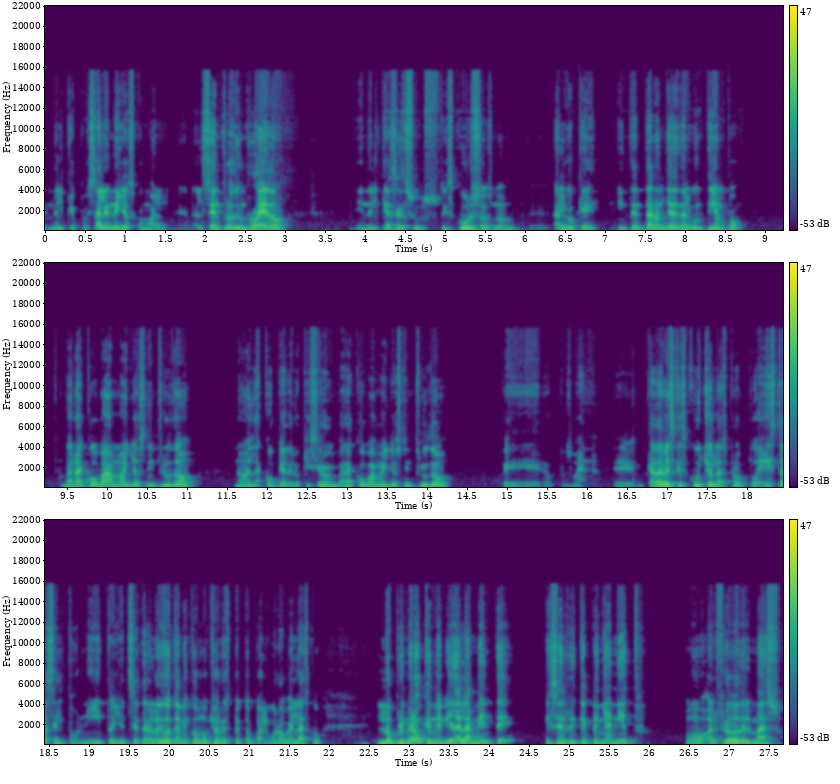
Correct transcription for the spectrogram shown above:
en el que pues salen ellos como al, centro de un ruedo, en el que hacen sus discursos, ¿no? Algo que intentaron ya en algún tiempo Barack Obama y Justin Trudeau, ¿no? La copia de lo que hicieron Barack Obama y Justin Trudeau, pero pues bueno, eh, cada vez que escucho las propuestas, el tonito y etcétera, lo digo también con mucho respeto para el Güero Velasco, lo primero que me viene a la mente es Enrique Peña Nieto Alfredo del Mazo.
